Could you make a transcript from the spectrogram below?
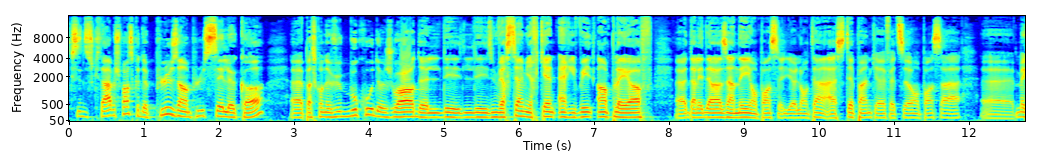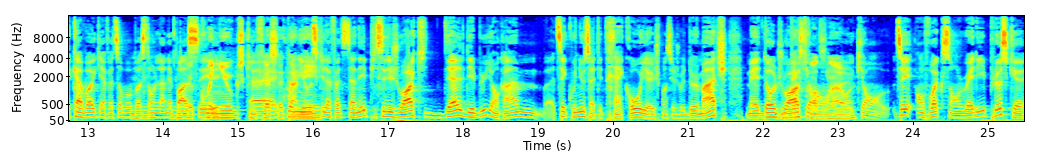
que c'est discutable. Je pense que de plus en plus c'est le cas. Euh, parce qu'on a vu beaucoup de joueurs de, des, des universités américaines arriver en playoff euh, dans les dernières années. On pense il y a longtemps à Stepan qui avait fait ça. On pense à euh, McAvoy qui a fait ça pour Boston l'année passée. Mhm. Quinn Hughes qui Euh, fait cette Quinn année. Hughes qui l'a fait cette année. Puis c'est des joueurs qui, dès le début, ils ont quand même. Tu sais, Quinn Hughes a été très court. Il a, je pense qu'il a joué deux matchs. Mais d'autres joueurs qui ont. extraordinaire, ouais. qui ont tu sais, on voit qu'ils sont ready. Plus que.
